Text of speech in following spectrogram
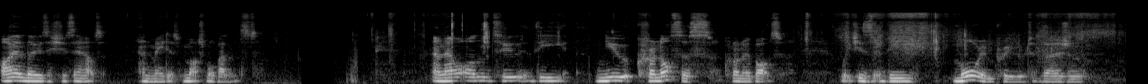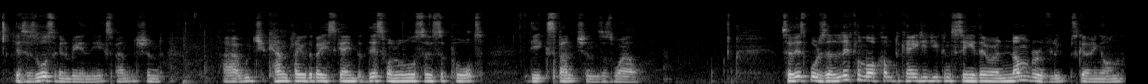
ironed those issues out and made it much more balanced. And now on to the new Chronossus Chronobot, which is the more improved version. This is also going to be in the expansion, uh, which you can play with the base game, but this one will also support the expansions as well. So this board is a little more complicated. You can see there are a number of loops going on.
